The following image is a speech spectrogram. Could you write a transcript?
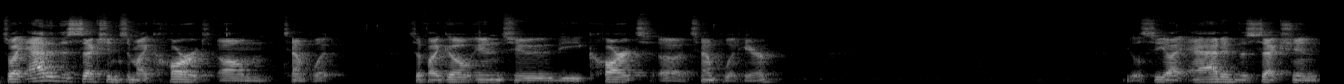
So I added this section to my cart um, template. So if I go into the cart uh, template here, you'll see I added the section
